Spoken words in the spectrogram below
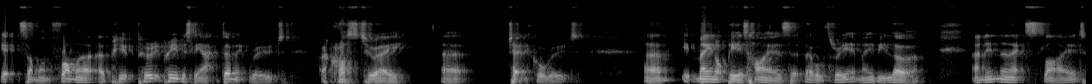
get someone from a, a previously academic route across to a uh, technical route. Um, it may not be as high as at level three. It may be lower. And in the next slide,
